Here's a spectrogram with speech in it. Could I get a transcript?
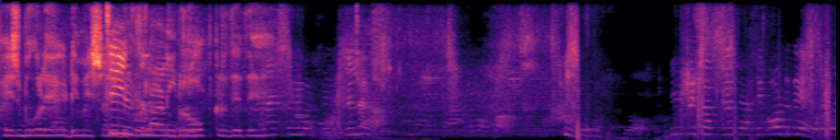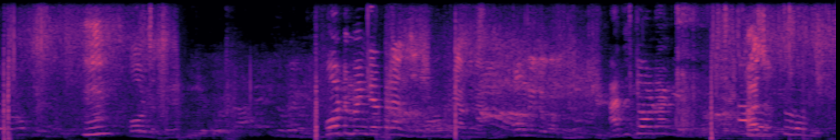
फेसबुक वाली आईडी में शायद चलानी। ड्रॉप कर देते हैं। हम्म? आजा बाय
